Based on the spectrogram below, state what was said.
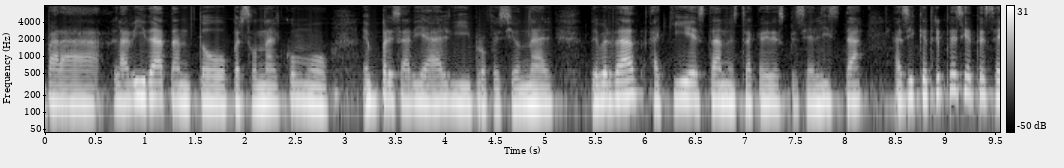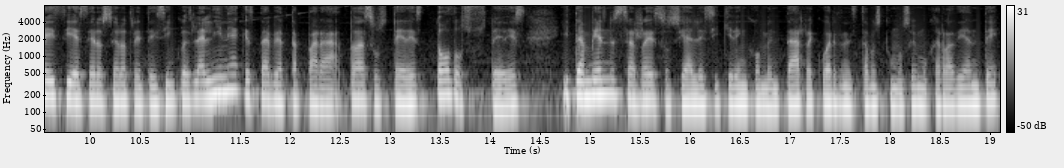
para la vida tanto personal como empresarial y profesional. De verdad, aquí está nuestra querida especialista. Así que 776-100035 es la línea que está abierta para todas ustedes, todos ustedes. Y también nuestras redes sociales, si quieren comentar, recuerden, estamos como Soy Mujer Radiante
